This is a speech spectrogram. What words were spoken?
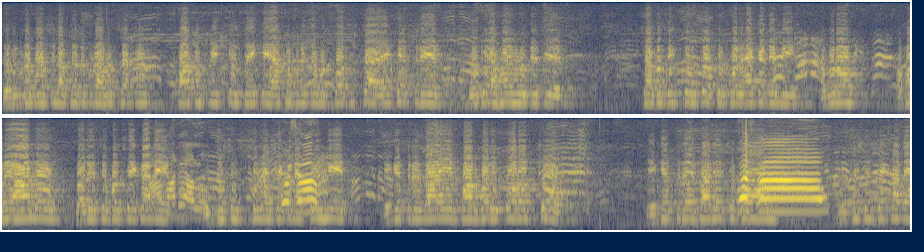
ধন্যবাদ বলছিলাম পার্ট অফ মিডফিল্ড থেকে আক্রমণে যেমন প্রচেষ্টা এক্ষেত্রে মরিয়া উঠেছে স্বাগতিক চৌচর ফুটবল একাডেমি। আবারও আমার আলো বাড়িয়েছে বলছে এখানে। উদ্দেশ্য ছিল সেখানে তুহিন এক্ষেত্রে নাই বারবারই পরাস্ত। এক্ষেত্রে বাড়িয়েছে উদ্দেশ্য সেখানে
